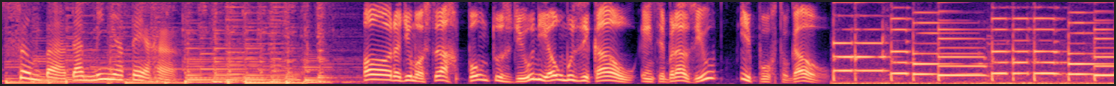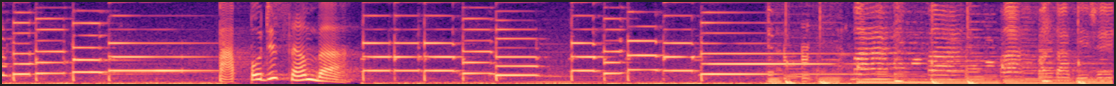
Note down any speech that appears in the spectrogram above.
Samba da Minha Terra. Hora de mostrar pontos de união musical entre Brasil e Portugal. Papo de samba. Mar, mar, mar, mata virgem,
